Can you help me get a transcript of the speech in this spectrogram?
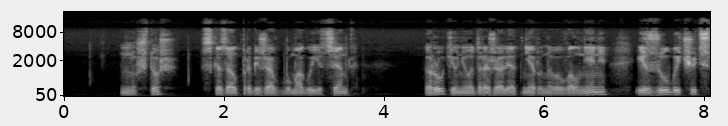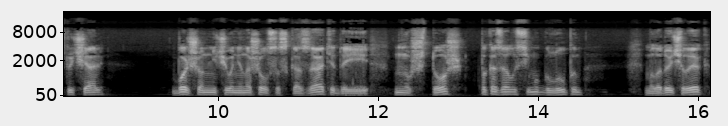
— Ну что ж, — сказал, пробежав бумагу Яценко, Руки у него дрожали от нервного волнения, и зубы чуть стучали. Больше он ничего не нашелся сказать, да и «ну что ж» показалось ему глупым. Молодой человек,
